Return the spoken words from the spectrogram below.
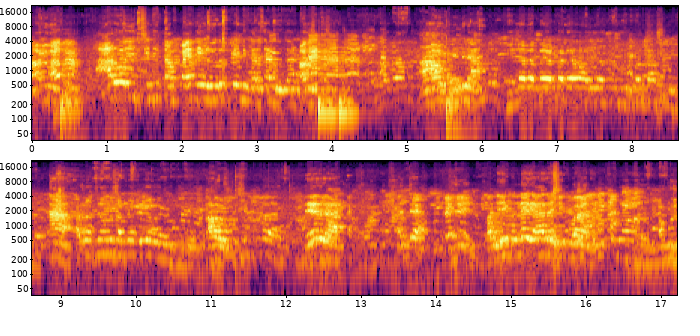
ఆ రోజు ఇచ్చింది తప్పైంది ఈ రోజు పెళ్ళి కలిసి అడుగుతాను. లేదురా మరి నీకున్నది కాదా సిగ్గువాలి అప్పుడు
